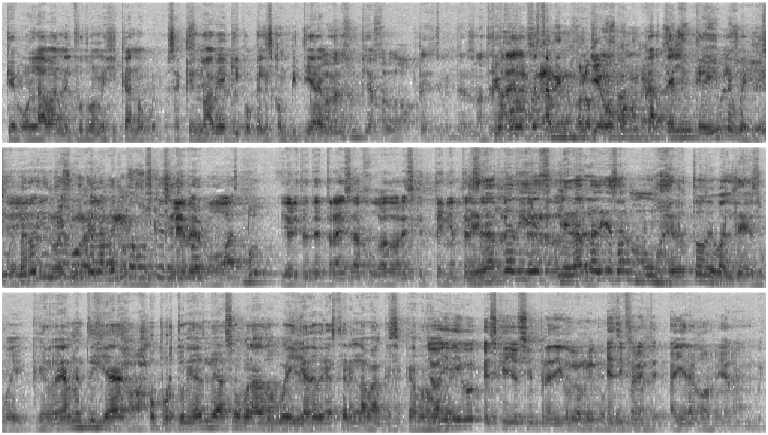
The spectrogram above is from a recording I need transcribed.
que volaban el fútbol mexicano, güey. O sea, que no había equipo que les compitiera, Por lo menos un Piojo López, güey, pero no te Piojo traes- López también Piojo López llegó con un cartel increíble, güey. Sí, pero hoy en No día el América busca ese tipo de- Y ahorita te traes a jugadores que tenían tres Le das años la 10, retirados, le das la 10 al muerto de Valdés, güey. Que realmente ya oportunidades le ha sobrado, güey. y Ya debería estar en la banca ese cabrón. Yo ahí güey. digo, es que yo siempre digo, Es lo mismo es diferente. Ahí era Gorriarán, güey.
